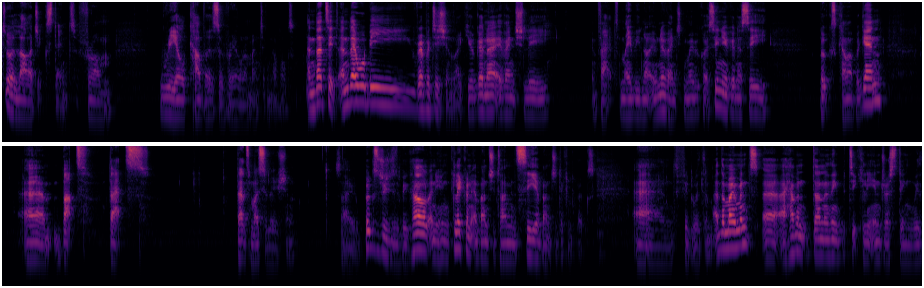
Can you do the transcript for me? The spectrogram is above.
to a large extent, from real covers of real romantic novels. And that's it. And there will be repetition. Like you're gonna eventually in fact, maybe not even eventually, maybe quite soon you're gonna see books come up again. Um, but that's that's my solution. So books are treated as a big whole and you can click on it a bunch of time and see a bunch of different books and fiddle with them. At the moment, uh, I haven't done anything particularly interesting with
